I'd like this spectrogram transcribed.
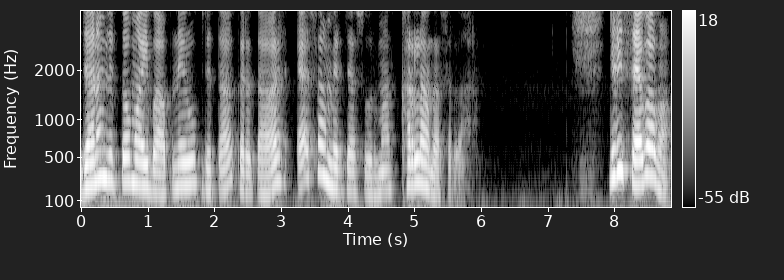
ਜਨਮ ਦਿੱਤੋ ਮਾਈ ਬਾਪ ਨੇ, ਰੂਪ ਦਿੱਤਾ ਕਰਤਾਰ, ਐਸਾ ਮਿਰਜ਼ਾ ਸੂਰਮਾ ਖਰਲਾਂ ਦਾ ਸਰਦਾਰ। ਜਿਹੜੀ ਸਹਿਬਾ ਵਾ,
